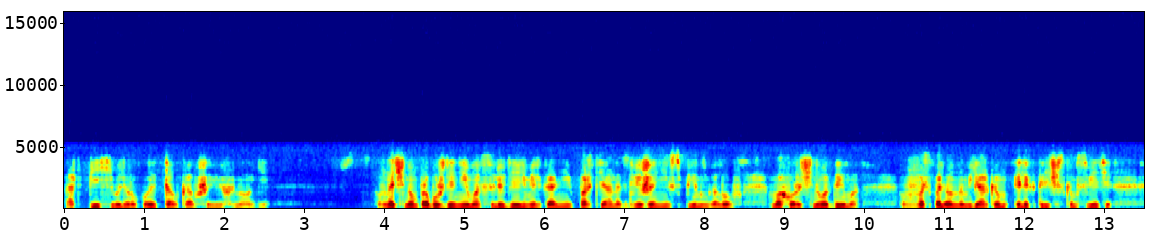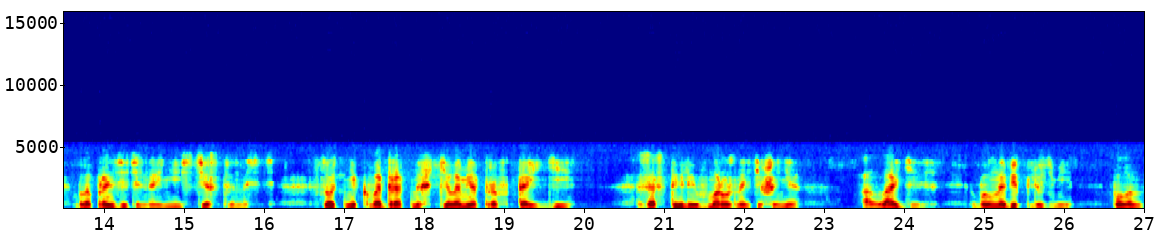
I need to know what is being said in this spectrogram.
отпихивали рукой толкавшие их ноги. В ночном пробуждении массы людей, мелькании портянок, движении спин, голов, махорочного дыма, в воспаленном ярком электрическом свете была пронзительная неестественность. Сотни квадратных километров тайги застыли в морозной тишине, а лагерь был набит людьми, полон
